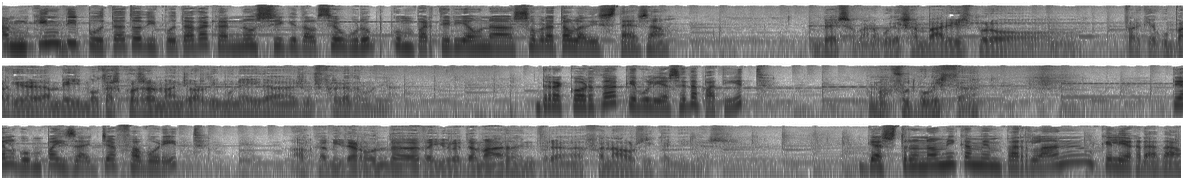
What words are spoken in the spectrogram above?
Amb quin diputat o diputada que no sigui del seu grup compartiria una sobretaula distesa? Bé, se m'han acudeixen varis, però perquè compartiré amb ell moltes coses amb en Jordi Monell de Junts per Catalunya. Recorda que volia ser de petit? Home, futbolista. Té algun paisatge favorit? El camí de ronda de Lloret de Mar entre Fanals i Canyelles. Gastronòmicament parlant, què li agrada?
